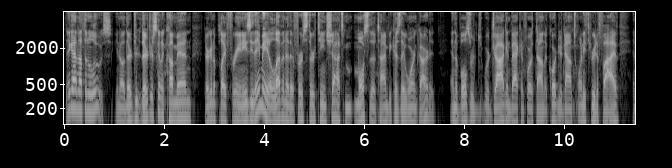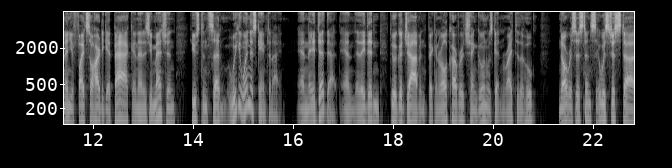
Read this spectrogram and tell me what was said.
they got nothing to lose. You know, they're they're just going to come in, they're going to play free and easy. They made 11 of their first 13 shots most of the time because they weren't guarded. And the Bulls were, were jogging back and forth down the court. You're down 23 to 5, and then you fight so hard to get back. And then, as you mentioned, Houston said, We can win this game tonight. And they did that. And they didn't do a good job in pick and roll coverage. Sengun was getting right to the hoop, no resistance. It was just, uh,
